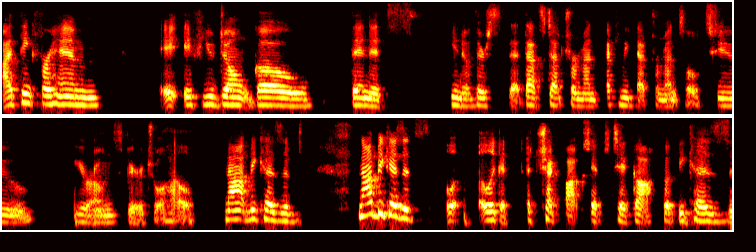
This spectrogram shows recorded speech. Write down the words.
I think for him, if you don't go, then it's you know there's that, that's detriment that can be detrimental to your own spiritual health not because of not because it's like a, a checkbox you have to tick off, but because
